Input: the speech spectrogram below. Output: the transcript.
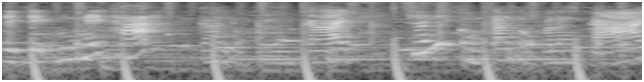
เด็กๆรู้ไหมคะ การออกกำลังกายชนิดของการออกกำลังกาย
